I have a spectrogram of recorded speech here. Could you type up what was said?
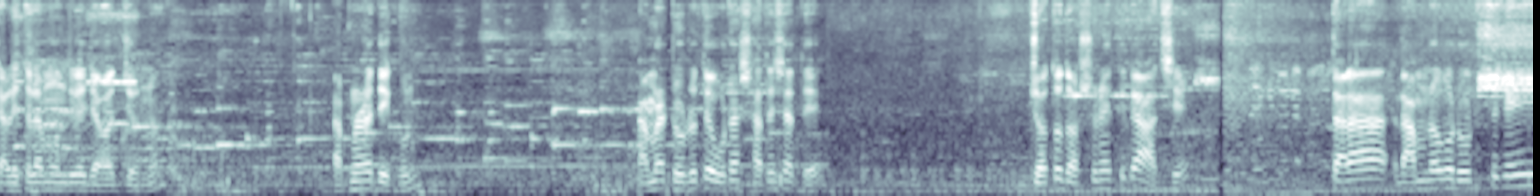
কালীতলা মন্দিরে যাওয়ার জন্য। আপনারা দেখুন। আমরা টোটোতে ওঠার সাথে সাথে যত দর্শনার্থীরা আছে, তারা রামনগর রোড থেকেই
